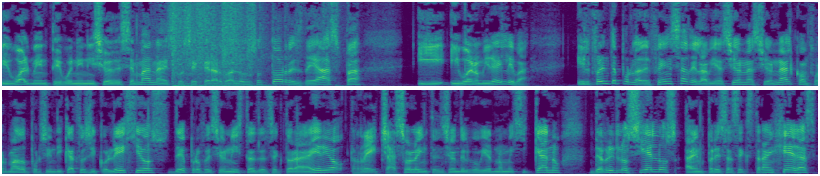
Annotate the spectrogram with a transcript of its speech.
Igualmente, buen inicio de semana. Es José Gerardo Alonso Torres de ASPA. Y, y bueno, mira, ahí le va. El Frente por la Defensa de la Aviación Nacional, conformado por sindicatos y colegios de profesionistas del sector aéreo, rechazó la intención del gobierno mexicano de abrir los cielos a empresas extranjeras,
